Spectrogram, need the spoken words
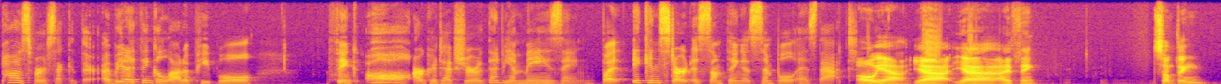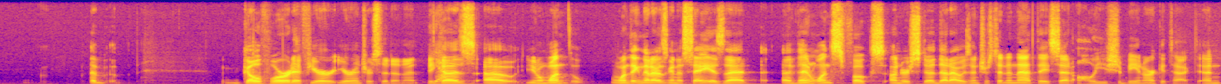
pause for a second there. I mean, I think a lot of people think, "Oh, architecture, that'd be amazing," but it can start as something as simple as that. Oh yeah, yeah, yeah. I think something. Uh, go for it if you're you're interested in it, because uh, you know one one thing that I was going to say is that uh, then once folks understood that I was interested in that, they said, "Oh, you should be an architect," and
